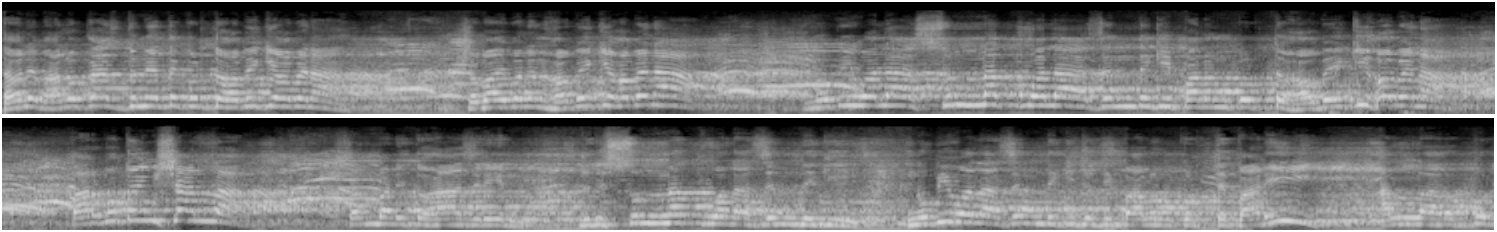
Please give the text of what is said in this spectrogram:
তাহলে ভালো কাজ দুনিয়াতে করতে হবে কি হবে না? সবাই বলেন, হবে কি হবে না? নবীওয়ালা, সুন্নাতওয়ালা জিন্দেগি পালন করতে হবে কি হবে না? পারব তো ইনশাআল্লাহ। সম্মানিত হাজরিন, যদি সুন্নাতওয়ালা জিন্দেগি, নবীওয়ালা জিন্দেগি যদি পালন করতে পারি, আল্লাহ রব্বুল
